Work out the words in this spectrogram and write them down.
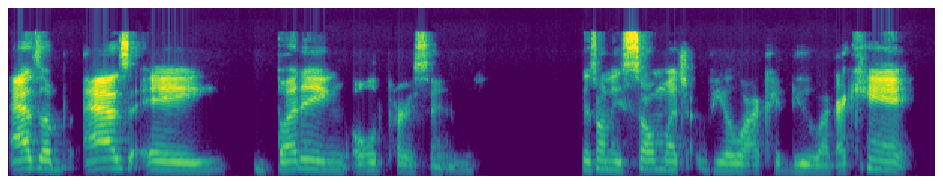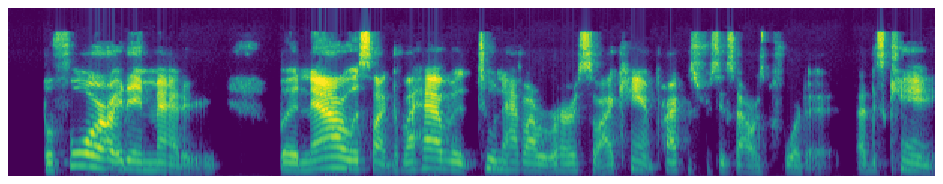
as a as a budding old person, there's only so much viola I could do. Like I can't before it didn't matter. But now it's like if I have a two and a half hour rehearsal, I can't practice for six hours before that. I just can't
